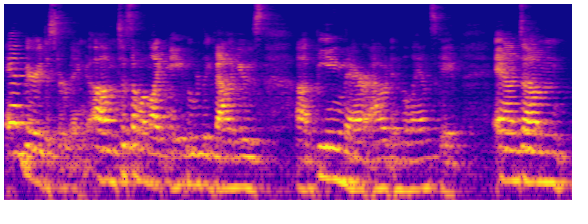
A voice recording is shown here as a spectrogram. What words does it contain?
and very disturbing um, to someone like me who really values uh, being there out in the landscape. And um,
